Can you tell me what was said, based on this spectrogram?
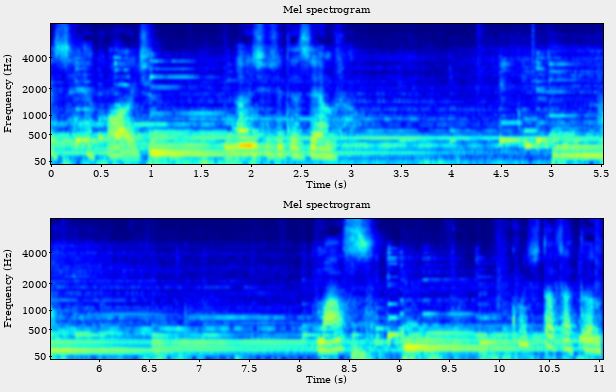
esse recorde antes de dezembro. Mas, como a gente está tratando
